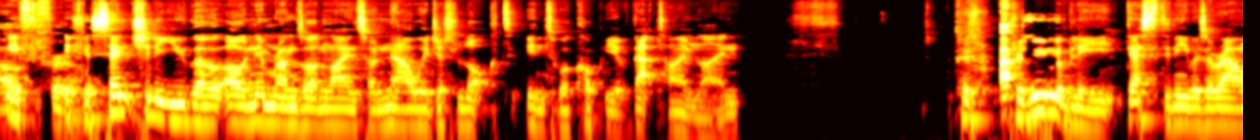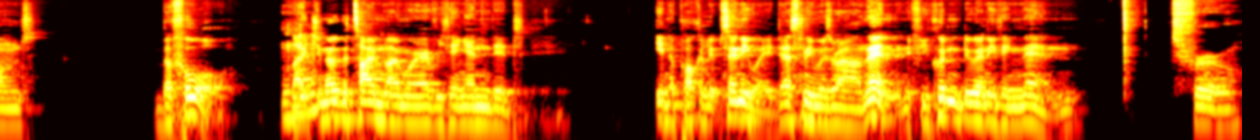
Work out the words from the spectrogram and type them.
oh, if true. if essentially you go, oh, Nimrod's online, so now we're just locked into a copy of that timeline, because presumably Destiny was around before, like Mhm. you know the timeline where everything ended in Apocalypse anyway. Destiny was around then, and if you couldn't do anything then, true.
